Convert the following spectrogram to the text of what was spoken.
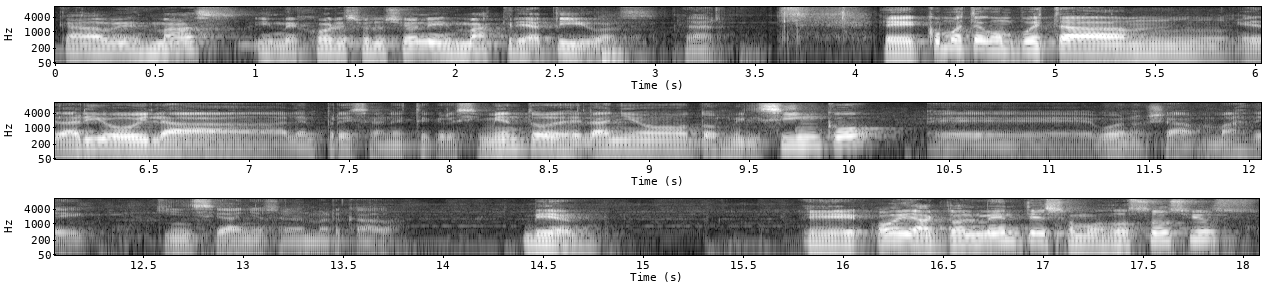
cada vez más y mejores soluciones y más creativas. Claro. Eh, ¿Cómo está compuesta, mm, eh, Darío, hoy la, empresa en este crecimiento desde el año 2005? bueno, ya más de 15 años en el mercado. Bien, hoy actualmente somos dos socios.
